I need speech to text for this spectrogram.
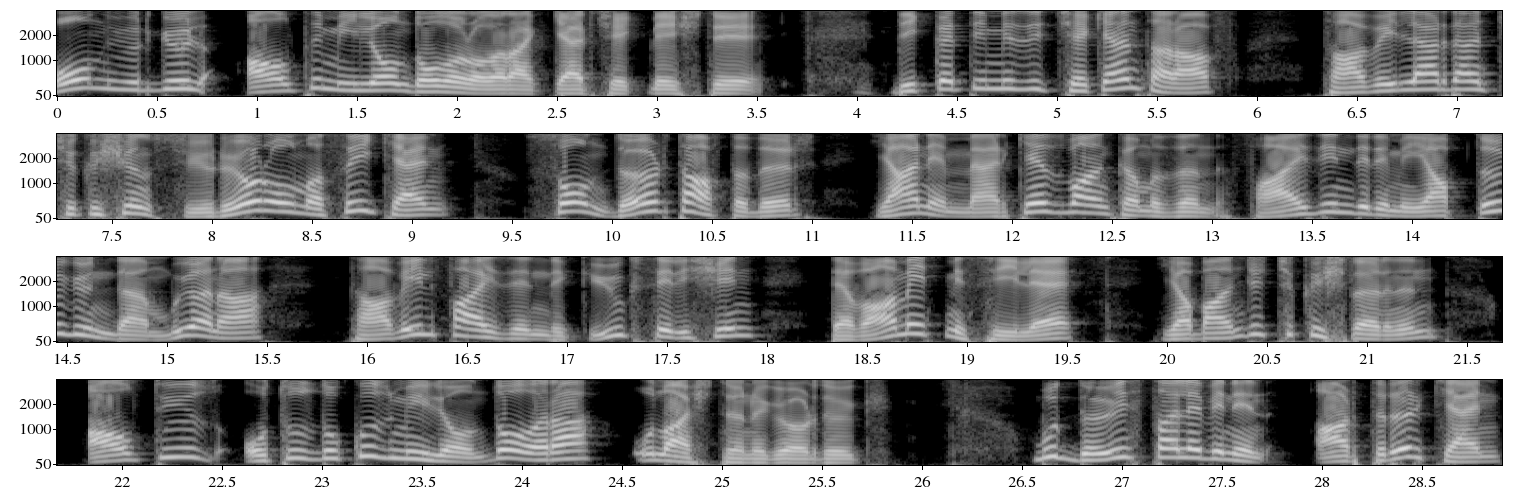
10,6 milyon dolar olarak gerçekleşti. Dikkatimizi çeken taraf tahvillerden çıkışın sürüyor olması iken son 4 haftadır yani Merkez Bankamızın faiz indirimi yaptığı günden bu yana tahvil faizlerindeki yükselişin devam etmesiyle yabancı çıkışlarının 639 milyon dolara ulaştığını gördük. Bu döviz talebinin artırırken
